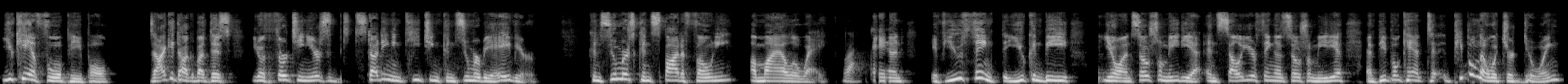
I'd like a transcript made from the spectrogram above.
you can't fool people. I could talk about this, you know, 13 years of studying and teaching consumer behavior. Consumers can spot a phony a mile away. Right. And if you think that you can be, you know, on social media and sell your thing on social media and people can't, t- people know what you're doing.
